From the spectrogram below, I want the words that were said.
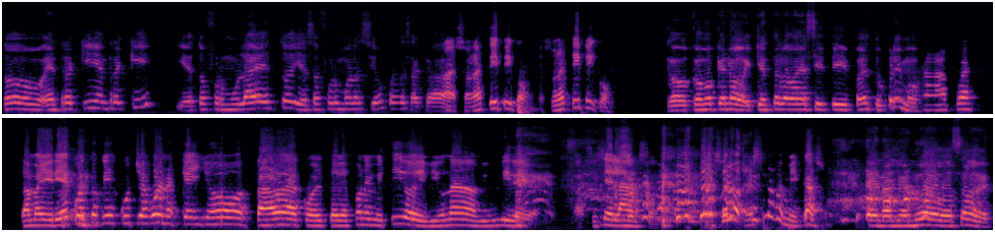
todo entra aquí, entra aquí, y esto formula esto, y esa formulación puede sacar. Ah, eso no es típico, eso no es típico. ¿Cómo, que no? ¿Y quién te lo va a decir ti? Pues tu primo. Ah, pues. La mayoría de cuentos que escucho es bueno, es que yo estaba con el teléfono en mi tío y vi, una, vi un video. Así se lanza. Eso no, eso no fue mi caso. En Año Nuevo, ¿sabes?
